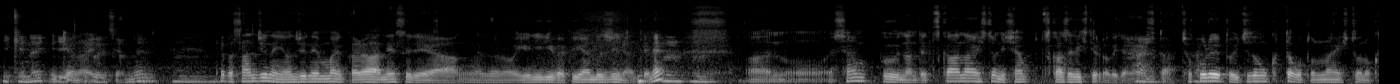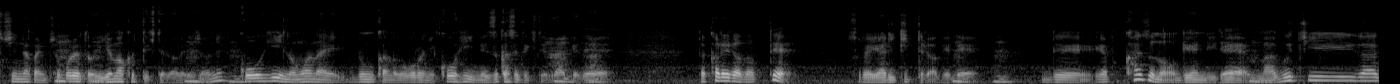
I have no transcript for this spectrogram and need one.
いけないっていうことですよね。例えば30年40年前からネスレやあのユニリーバー P&G なんてね、うんうん。あのシャンプーなんて使わない人にシャンプー使わせてきてるわけじゃないですか、はい。チョコレートを一度も食ったことのない人の口の中にチョコレートを入れまくってきてるわけですよね、うんうんコーヒー飲まない文化のところにコーヒー根付かせてきてるわけで、はいはい。ら彼らだってそれはやりきってるわけで、うんでやっぱ数の原理でうん。間口が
